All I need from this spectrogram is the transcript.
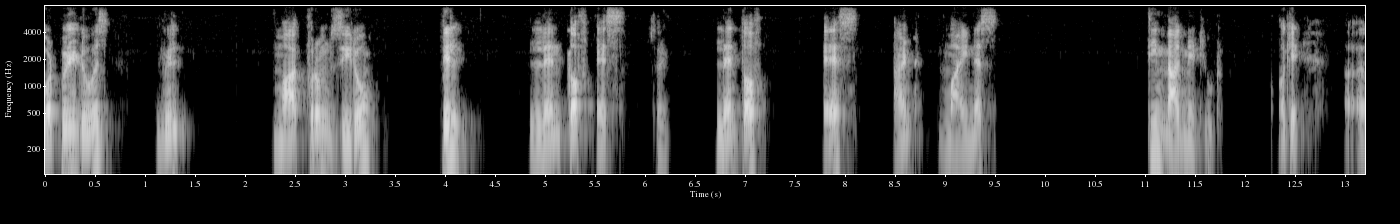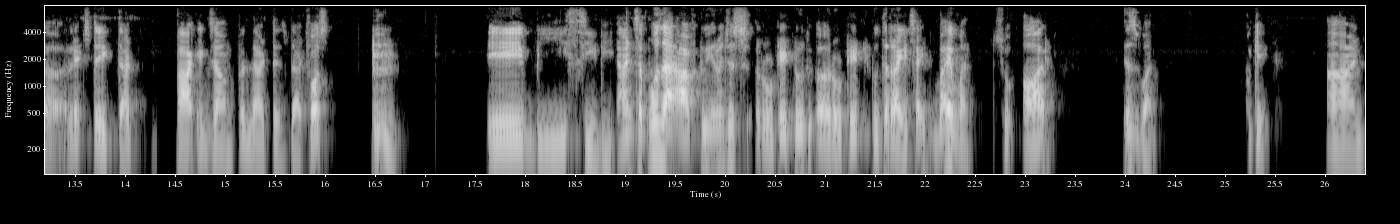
what we'll do is we'll mark from 0 till length of s sorry length of s and minus the magnitude. Okay uh, let's take that back example that is that was a b c d. And suppose i have to you know just rotate to uh, rotate to the right side by one. So r is one. Okay and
